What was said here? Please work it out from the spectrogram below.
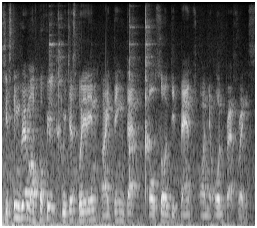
16 gram of coffee, we just put it in. I think that also depends on your own preference.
